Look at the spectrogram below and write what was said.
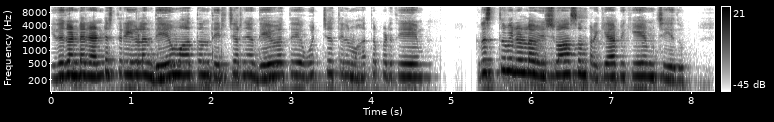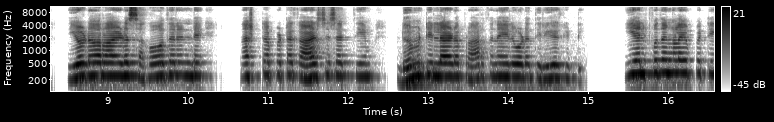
ഇത് കണ്ട രണ്ട് സ്ത്രീകളും ദൈവമഹത്വം തിരിച്ചറിഞ്ഞ ദൈവത്തെ ഉച്ചത്തിൽ മഹത്വപ്പെടുത്തുകയും ക്രിസ്തുവിലുള്ള വിശ്വാസം പ്രഖ്യാപിക്കുകയും ചെയ്തു. തിയോഡോറായുടെ സഹോദരന്റെ നഷ്ടപ്പെട്ട കാഴ്ചശക്തിയും ഡൊമിറ്റില്ലയുടെ പ്രാർത്ഥനയിലൂടെ തിരികെ കിട്ടി. ഈ അത്ഭുതങ്ങളെപ്പറ്റി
